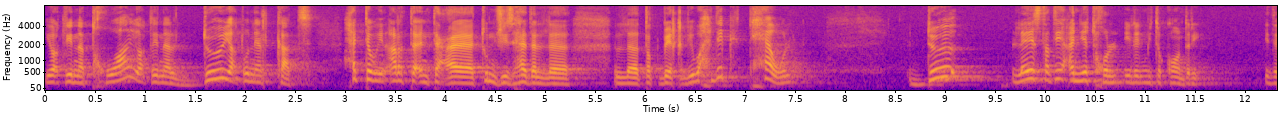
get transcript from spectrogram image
يعطينا 3 يعطينا 2 يعطينا 4 حتى وين أردت أن تنجز هذا التطبيق لوحدك تحاول. 2 لا يستطيع أن يدخل إلى الميتوكوندري. اذا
